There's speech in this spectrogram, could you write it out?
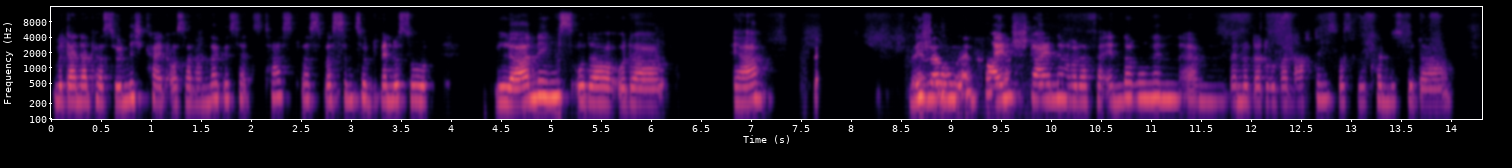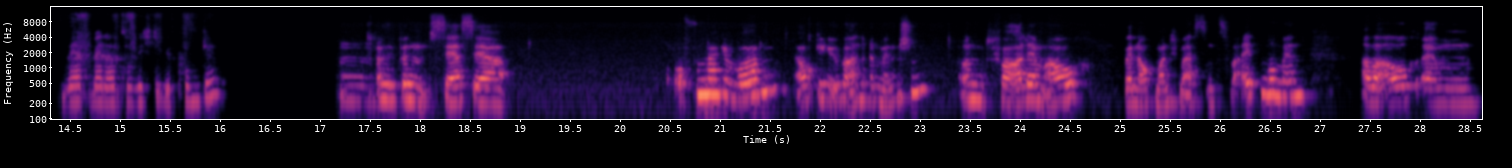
mit deiner Persönlichkeit auseinandergesetzt hast? Was, was sind so, wenn du so Learnings oder, oder ja, Veränderungen Meilensteine oder Veränderungen, ähm, wenn du darüber nachdenkst, was könntest du da, wer wäre da so wichtige Punkte? Mm, also ich bin sehr, sehr offener geworden, auch gegenüber anderen Menschen und vor allem auch, wenn auch manchmal erst im zweiten Moment, aber auch, ähm,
